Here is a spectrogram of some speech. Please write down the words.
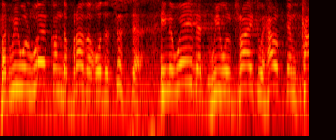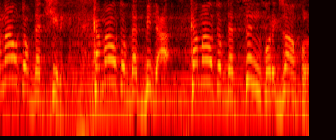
but we will work on the brother or the sister in a way that we will try to help them come out of that shirk, come out of that bid'ah, come out of that sin, for example.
